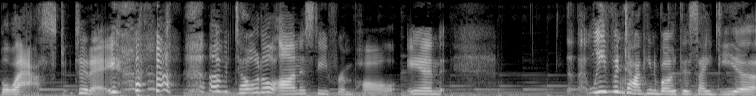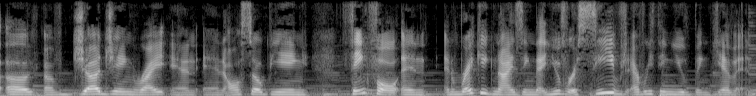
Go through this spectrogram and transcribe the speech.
blast today of total honesty from Paul. And we've been talking about this idea of, of judging, right? And, and also being thankful and, and recognizing that you've received everything you've been given.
